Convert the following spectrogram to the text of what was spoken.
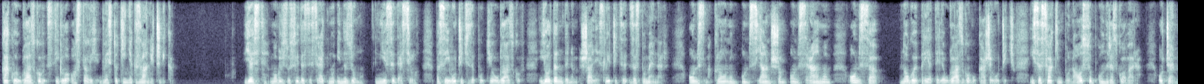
kako je u Glazgov stiglo ostalih dvestotinjak zvaničnika. Jeste, mogli su svi da se sretnu i na Zumu. Nije se desilo, pa se i Vučić zaputio u Glazgov i odande nam šalje sličice za spomenar. On s Makronom, on s Janšom, on s Ramom, on sa... Mnogo je prijatelja u Glazgovu, kaže Vučić, i sa svakim pona osob on razgovara. O čemu?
